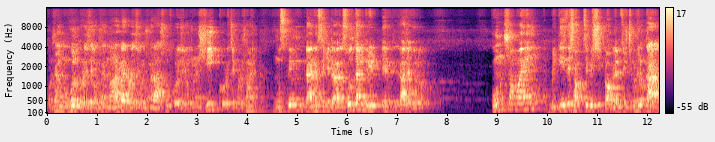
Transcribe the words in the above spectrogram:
কোনো সময় মুঘল করেছে, কোনো সময় মারাঠা করেছে, কোনো সময় রাজপুত করেছে, কোনো সময় শিখ করেছে, কোনো সময় মুসলিম ডাইনাস্টি যেটা আছে, সুলতান পিরিয়ডের রাজাগুলো। কোন সময়ে ব্রিটিশদের সবচেয়ে বেশি প্রবলেম সৃষ্টি করেছিল কারা?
